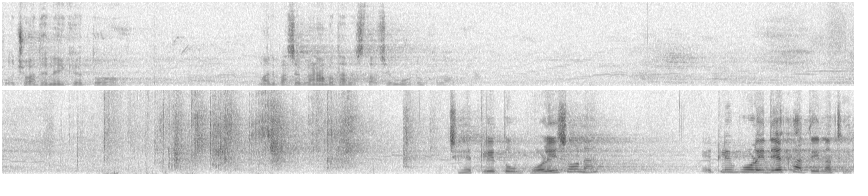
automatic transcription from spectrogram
પૂછવાથી નહીં કે તો મારી પાસે ઘણા બધા રસ્તા છે મોટું ખોલાવવાના જેટલી તું ભોળી છો ને એટલી ભોળી દેખાતી નથી.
